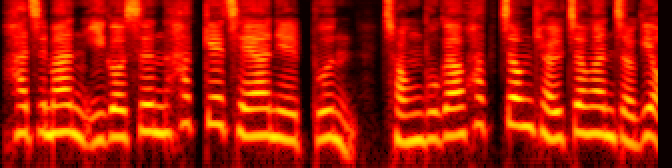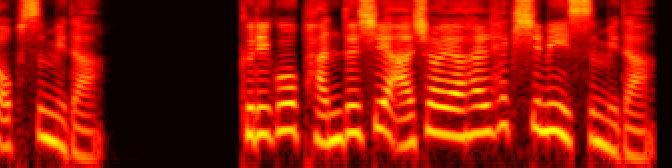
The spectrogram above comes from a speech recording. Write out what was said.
하지만 이것은 학계 제안일 뿐 정부가 확정 결정한 적이 없습니다. 그리고 반드시 아셔야 할 핵심이 있습니다.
